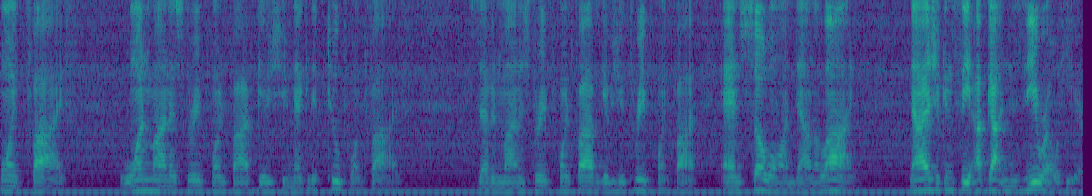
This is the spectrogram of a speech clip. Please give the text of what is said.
0.5. 1 minus 3.5 gives you negative 2.5. 7 minus 3.5 gives you 3.5. And so on down the line. Now as you can see, I've gotten zero here.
